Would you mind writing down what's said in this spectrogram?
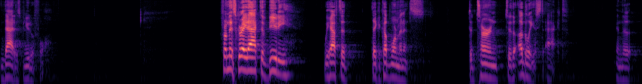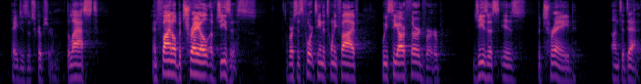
And that is beautiful. From this great act of beauty, we have to take a couple more minutes to turn to the ugliest act in the pages of Scripture, the last and final betrayal of Jesus. Verses 14 to 25, we see our third verb Jesus is betrayed unto death.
